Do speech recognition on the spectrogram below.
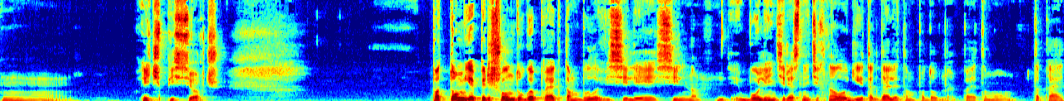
HP Search. Потом я перешел на другой проект, там было веселее сильно, более интересные технологии и так далее и тому подобное. Поэтому такая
